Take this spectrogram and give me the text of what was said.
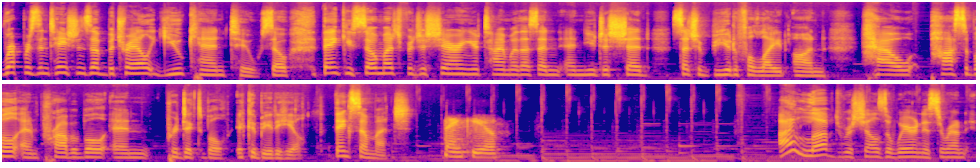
representations of betrayal, you can too. So thank you so much for just sharing your time with us. And, and you just shed such a beautiful light on how possible and probable and predictable it could be to heal. Thanks so much. Thank you. I loved Rochelle's awareness around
